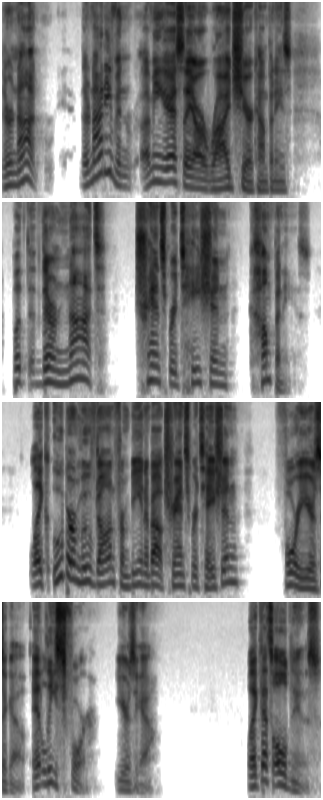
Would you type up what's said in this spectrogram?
they're not they're not even I mean, yes, they are rideshare companies, but they're not transportation companies. Like Uber moved on from being about transportation 4 years ago, at least 4 years ago. Like that's old news.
